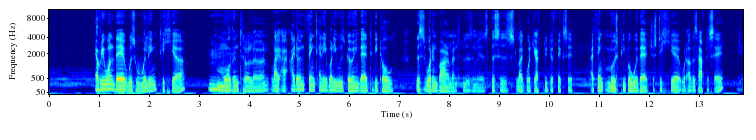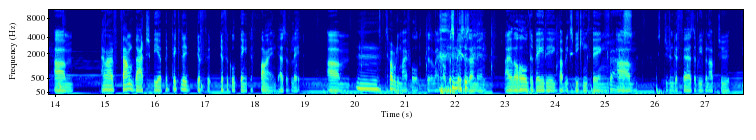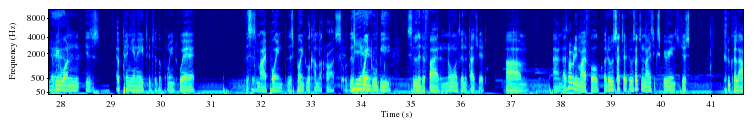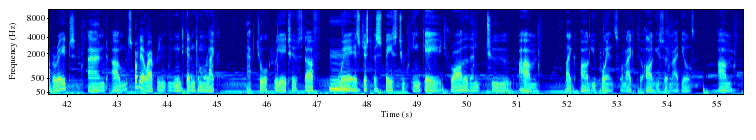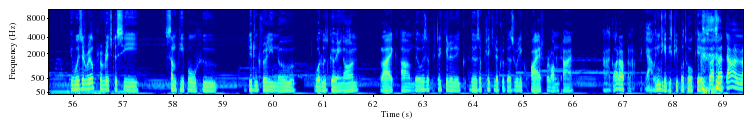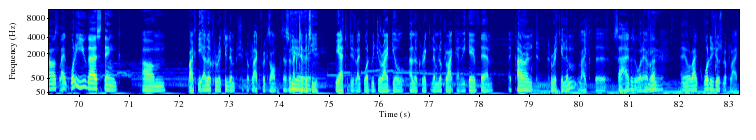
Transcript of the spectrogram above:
everyone there was willing to hear Mhm. more than to learn. Like I, I don't think anybody was going there to be told this is what environmentalism is. This is like what you have to do to fix it. I think most people were there just to hear what others have to say. Yeah. Um, and I've found that to be a particularly diff- difficult thing to find as of late. Um, Mm, it's probably my fault because like of the spaces I'm in, like the whole debating, public speaking thing, um, student affairs that we've been up to. yeah. Everyone is opinionated to the point where this is my point. This point will come across, or this point will be solidified, and no one's gonna touch it. Um, and that's probably my fault. But it was such a it was such a nice experience just to collaborate, and um, which is probably why I probably need to get into more like actual creative stuff where Mm, it's just a space to engage rather than to um, like argue points or like to argue certain ideals. Um, it was a real privilege to see some people who didn't really know what was going on. Like um, there was a particularly there was a particular group that was really quiet for a long time, and I got up and I was like, yeah, we need to get these people talking. So I sat down and I was like, what do you guys think? Um, like the ELO curriculum should look like, for example, there's an Yeah. activity we had to do like what would your ideal ELO curriculum look like? And we gave them the current curriculum like the SAGs or whatever yeah. and they were like what does yours look like?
